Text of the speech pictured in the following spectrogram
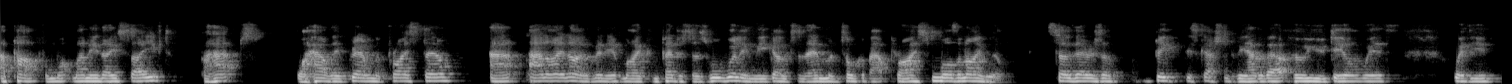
apart from what money they saved, perhaps, or how they've ground the price down. Uh, and I know many of my competitors will willingly go to them and talk about price more than I will. So there is a big discussion to be had about who you deal with, whether you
